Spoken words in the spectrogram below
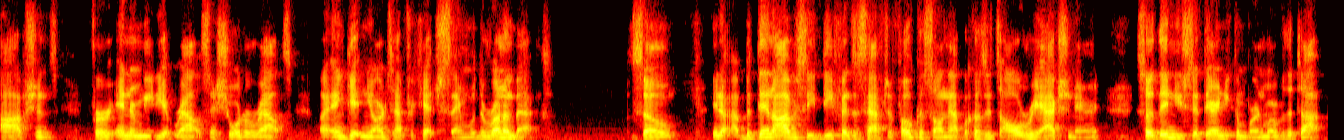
options for intermediate routes and shorter routes. uh, and getting yards after catch. Same with the running backs. So, you know, but then obviously defenses have to focus on that because it's all reactionary. So then you sit there and you can burn them over the top.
